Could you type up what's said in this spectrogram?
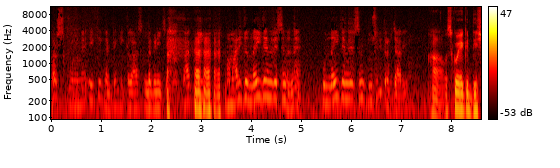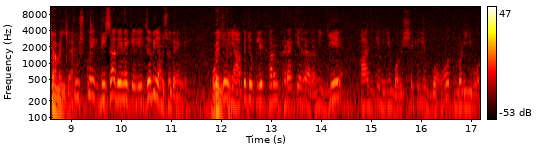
हर स्कूल में एक एक घंटे की क्लास लगनी चाहिए ताकि हमारी जो नई जनरेशन है ना वो नई जनरेशन दूसरी तरफ़ जा रही है हाँ उसको एक दिशा मिल जाए उसको एक दिशा देने के लिए जब ही हम सुधरेंगे और जो यहाँ पे जो प्लेटफॉर्म खड़ा किया जा रहा है ना ये आज के लिए भविष्य के लिए बहुत बड़ी वो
